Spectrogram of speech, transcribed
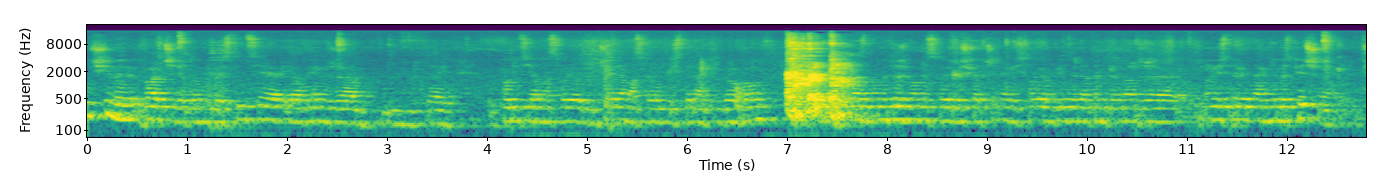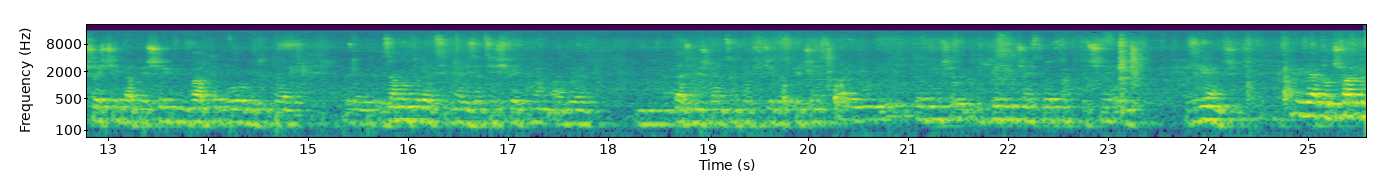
musimy walczyć o tę inwestycję. Ja wiem, że mm, tutaj policja ma swoje obliczenia, ma swoją listę rankingową. Natomiast no, my też mamy swoje doświadczenia i swoją wiedzę na ten temat, że no, jest to jednak niebezpieczne przejście dla pieszych i warto byłoby tutaj y, zamontować sygnalizację świetną, aby mm, dać mieszkańcom poczucie bezpieczeństwa i bezpieczeństwo faktycznie ich zwiększyć. No jako czwartą,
